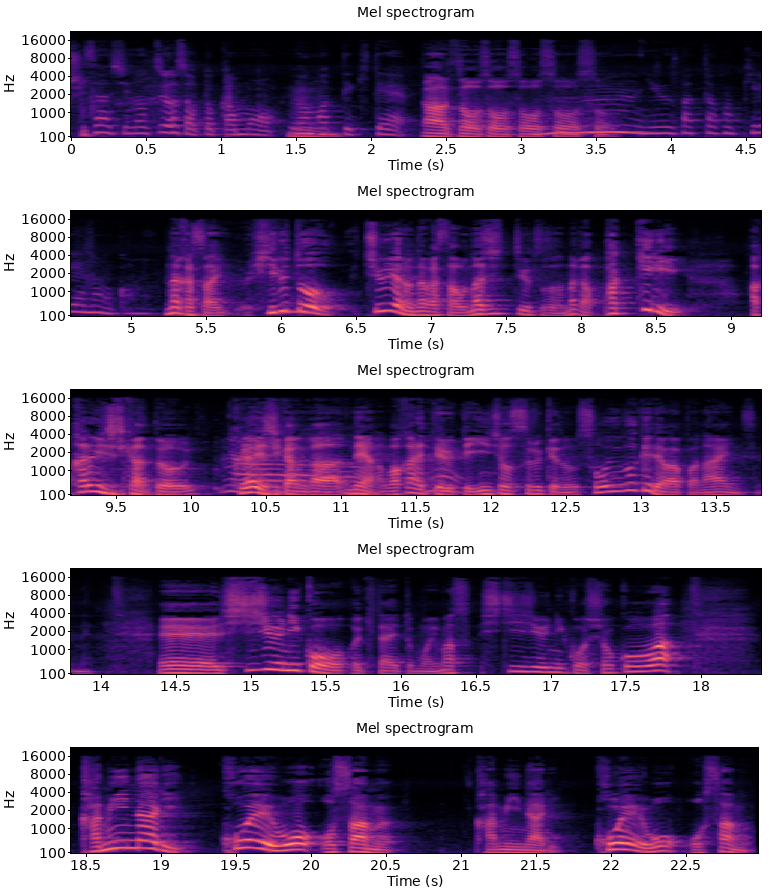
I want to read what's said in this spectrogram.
日差しの強さとかも弱まってきて、あそうそうそうそうそう。ん夕方が綺麗なのかななんかさ、昼と昼夜の長さ同じっていうとさ、なんかパッキリ明るい時間と暗い時間がね、分かれてるって印象するけど、そういうわけではやっぱないんですよね。えー、七十二項いきたいと思います。七十二項初項は、雷、声を収む。雷、声を収む。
